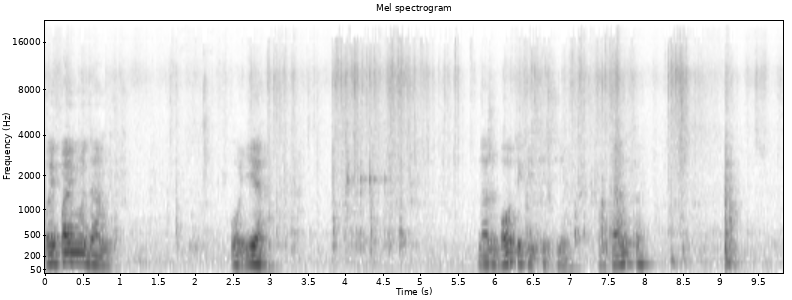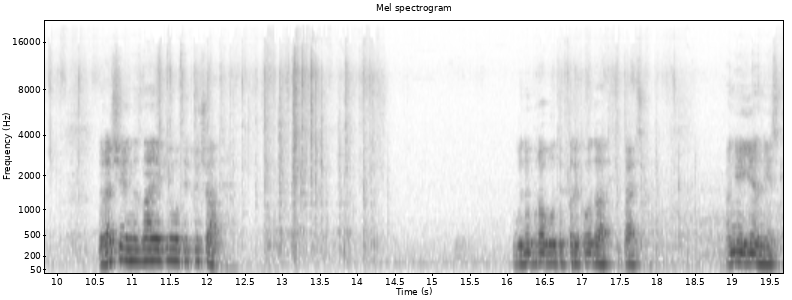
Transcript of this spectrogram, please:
Wi-Fi модем. О, є. Навіть болтики якісь є. Антенка. До речі, я не знаю, як його підключати. Будемо пробувати перекладати китайську. А ні, є англійська.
